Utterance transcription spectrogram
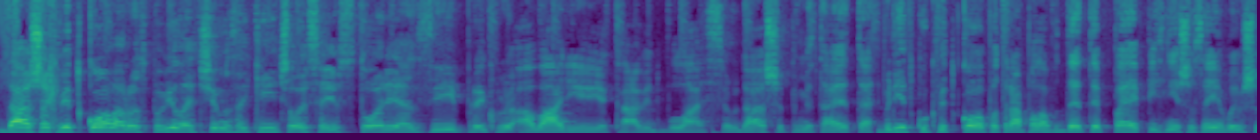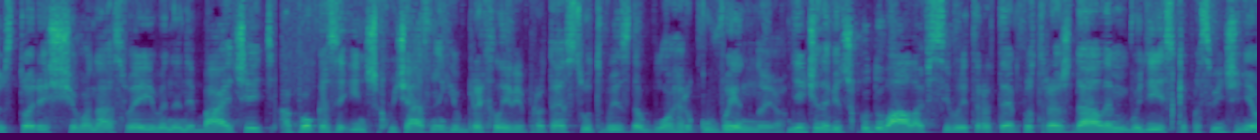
Даша Квіткова розповіла, чим закінчилася історія з її прикрою аварією, яка відбулася у Даші. Пам'ятаєте, влітку Квіткова потрапила в ДТП, пізніше заявивши в сторіс, що вона своєї вини не бачить, а покази інших учасників брехливі. Проте суд визнав блогерку винною. Дівчина відшкодувала всі витрати постраждалим. Водійське посвідчення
